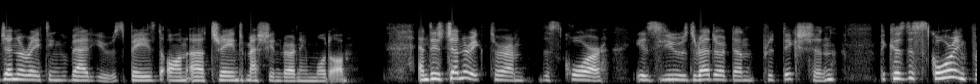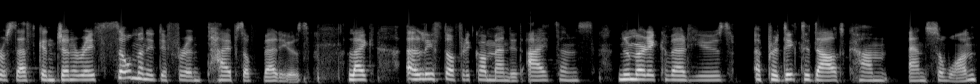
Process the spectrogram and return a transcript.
generating values based on a trained machine learning model. And this generic term, the score, is used rather than prediction because the scoring process can generate so many different types of values, like a list of recommended items, numeric values, a predicted outcome, and so on,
